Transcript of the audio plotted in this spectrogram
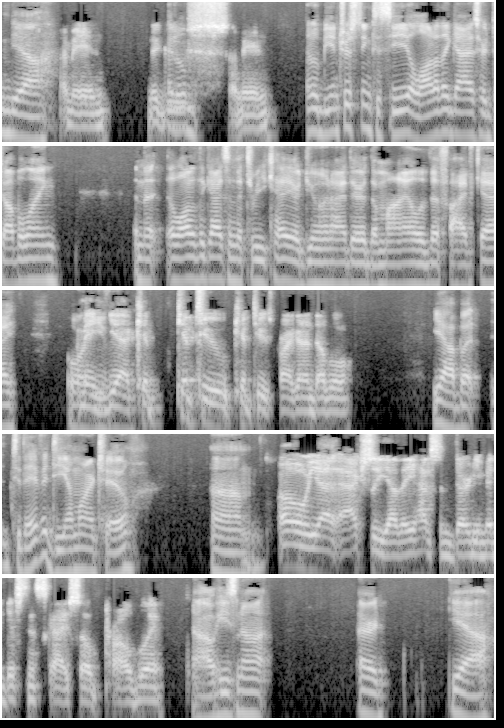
Yeah, I mean, the It'll- Goose, I mean, it'll be interesting to see. A lot of the guys are doubling, and the, a lot of the guys in the 3K are doing either the mile or the 5K. Or I mean, even- yeah, Kip, Kip 2, Kip 2 is probably going to double. yeah. But do they have a DMR too? Um, Oh, yeah, actually, yeah, they have some dirty mid distance guys, so probably. Oh, he's not. Or yeah,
